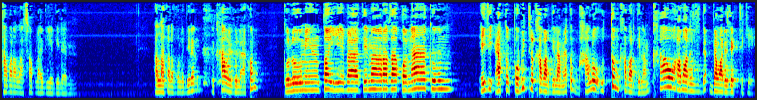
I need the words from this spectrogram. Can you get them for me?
খাবার আল্লাহ সাপ্লাই দিয়ে দিলেন। আল্লাহ তালা বলে দিলেন খাও এগুলো এখন। এই যে এত পবিত্র খাবার দিলাম, এত ভালো, উত্তম খাবার দিলাম, খাও আমার রেজেক থেকে।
